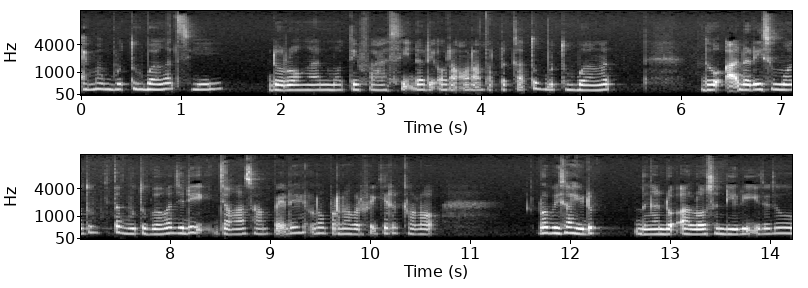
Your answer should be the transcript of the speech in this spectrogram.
emang butuh banget sih dorongan motivasi dari orang-orang terdekat tuh butuh banget. Doa dari semua tuh kita butuh banget. Jadi jangan sampai deh lo pernah berpikir kalau lo bisa hidup dengan doa lo sendiri. Itu tuh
